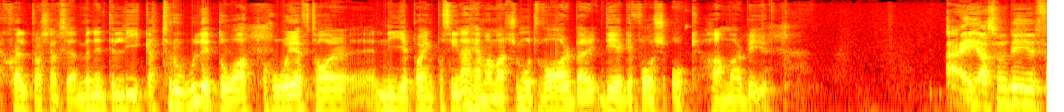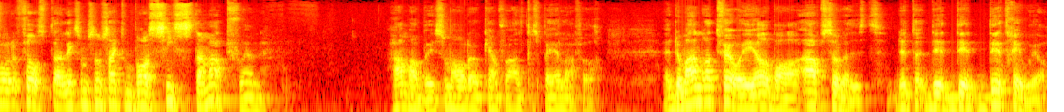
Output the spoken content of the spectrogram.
självklart, ska jag säga, men det är inte lika troligt då att HF tar 9 poäng på sina hemmamatcher mot Varberg, Degerfors och Hammarby? Nej, alltså det är ju för det första liksom som sagt bara sista matchen Hammarby som har då kanske allt att spela för. De andra två är görbara, absolut. Det, det, det, det tror jag.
